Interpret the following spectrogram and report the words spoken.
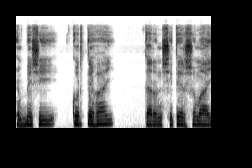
বেশি করতে হয়, কারণ শীতের সময়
